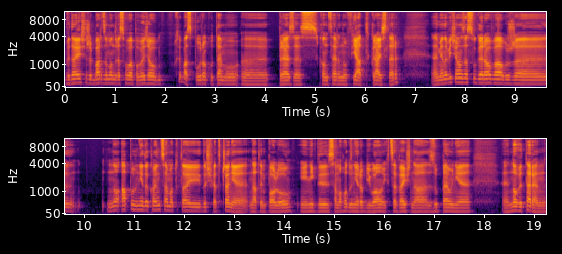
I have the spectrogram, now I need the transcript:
wydaje się, że bardzo mądre słowa powiedział chyba z pół roku temu prezes koncernu Fiat Chrysler, E, mianowicie on zasugerował, że no Apple nie do końca ma tutaj doświadczenie na tym polu i nigdy samochodu nie robiło i chce wejść na zupełnie e, nowy teren e,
